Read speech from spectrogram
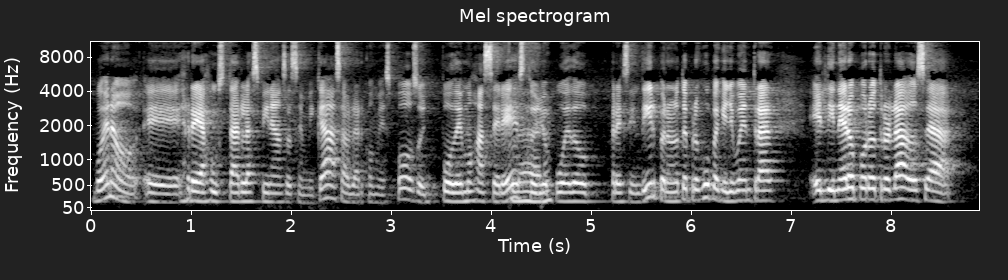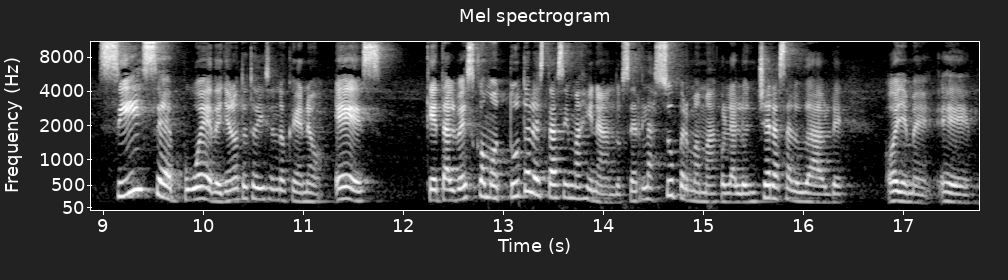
bueno, eh, reajustar las finanzas en mi casa, hablar con mi esposo, podemos hacer esto, yo puedo prescindir, pero no te preocupes que yo voy a entrar el dinero por otro lado, o sea, sí se puede, yo no te estoy diciendo que no, es que tal vez como tú te lo estás imaginando, ser la super mamá con la lonchera saludable, óyeme, eh,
